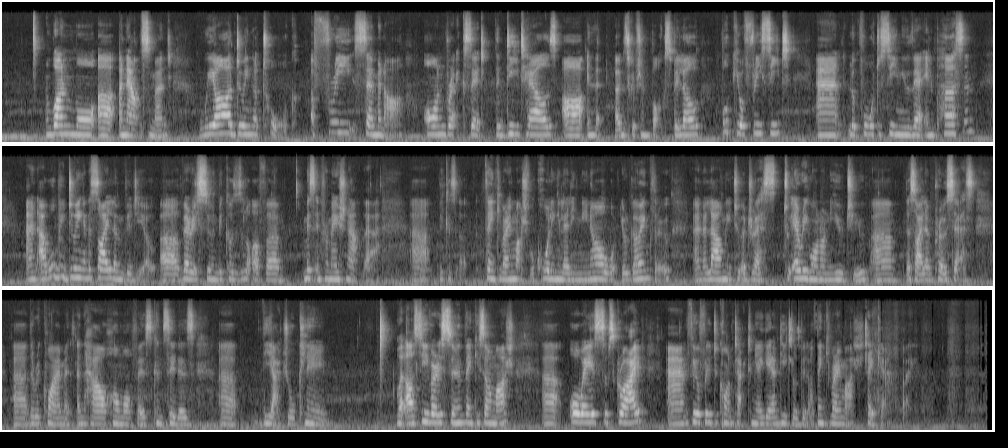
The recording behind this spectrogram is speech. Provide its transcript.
One more uh, announcement. We are doing a talk, a free seminar on Brexit. The details are in the uh, description box below. Book your free seat and look forward to seeing you there in person. And I will be doing an asylum video uh, very soon because there's a lot of um, misinformation out there. Uh, because uh, thank you very much for calling and letting me know what you're going through and allow me to address to everyone on YouTube um, the asylum process, uh, the requirements and how Home Office considers uh, the actual claim. Well, I'll see you very soon. Thank you so much. Uh, always subscribe and feel free to contact me again. Details below. Thank you very much. Take care.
